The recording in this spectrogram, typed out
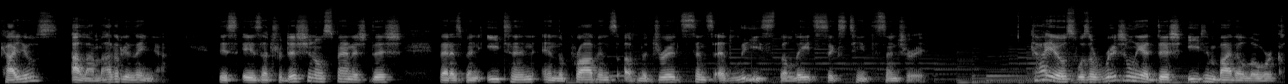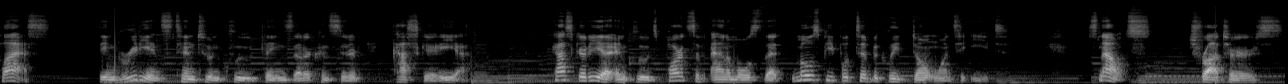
callos a la madrileña. This is a traditional Spanish dish that has been eaten in the province of Madrid since at least the late 16th century. Callos was originally a dish eaten by the lower class. The ingredients tend to include things that are considered casqueria. Casqueria includes parts of animals that most people typically don't want to eat. Snouts, trotters,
